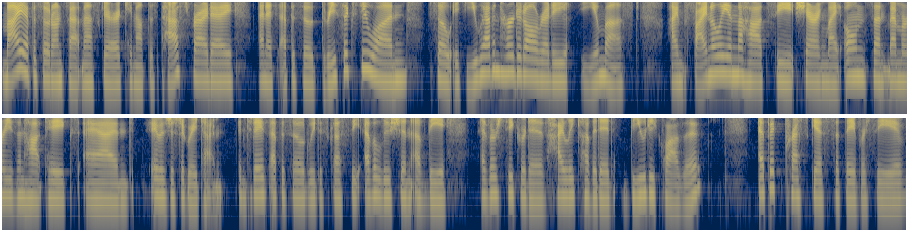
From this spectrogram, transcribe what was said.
My episode on Fat Mascara came out this past Friday, and it's episode 361. So if you haven't heard it already, you must. I'm finally in the hot seat, sharing my own scent memories and hot takes, and it was just a great time. In today's episode, we discuss the evolution of the ever secretive, highly coveted beauty closet epic press gifts that they've received,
